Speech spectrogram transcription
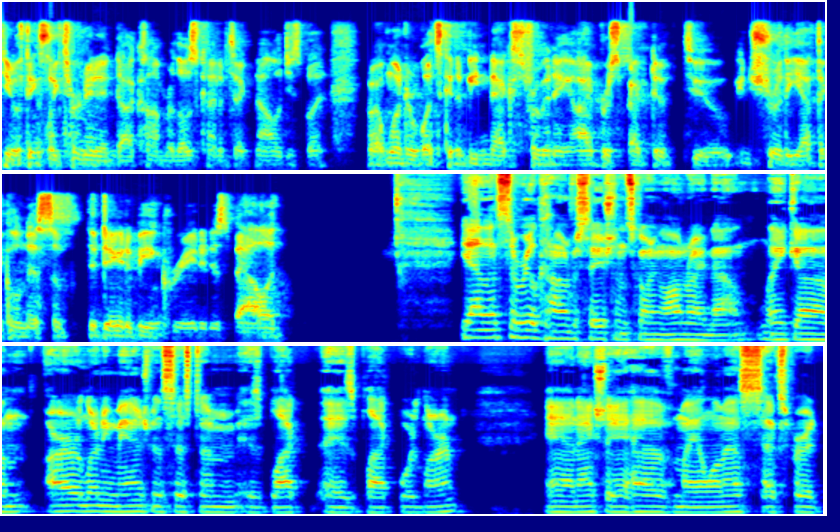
you know things like turnitin.com or those kind of technologies but you know, i wonder what's going to be next from an ai perspective to ensure the ethicalness of the data being created is valid. Yeah that's the real conversation that's going on right now. Like um, our learning management system is black is blackboard learn and actually i have my lms expert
